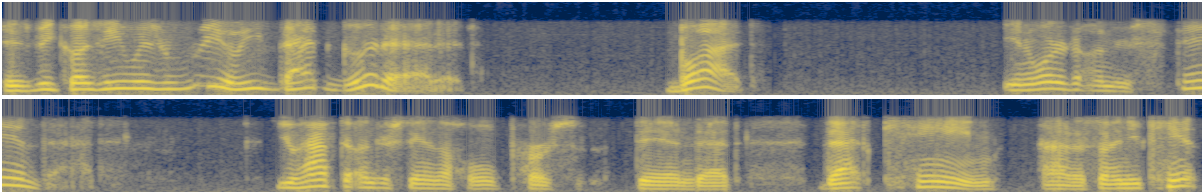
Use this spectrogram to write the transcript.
is because he was really that good at it. But in order to understand that, you have to understand the whole person. Dan, that that came out of and you can't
